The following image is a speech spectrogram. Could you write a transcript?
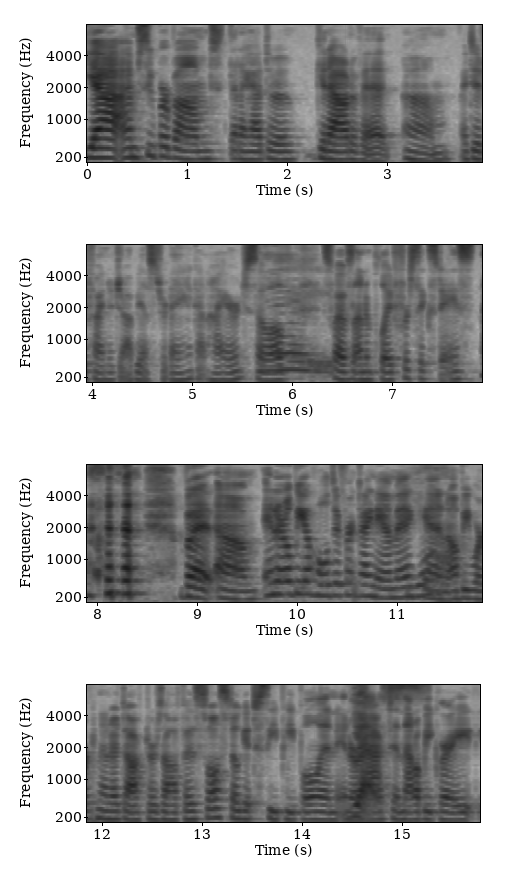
Yeah, I'm super bummed that I had to get out of it. Um, I did find a job yesterday. I got hired, so I'll, so I was unemployed for six days. but um, and it'll be a whole different dynamic, and I'll be working at a doctor's office, so I'll still get to see people and interact, Yes. and that'll be great.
